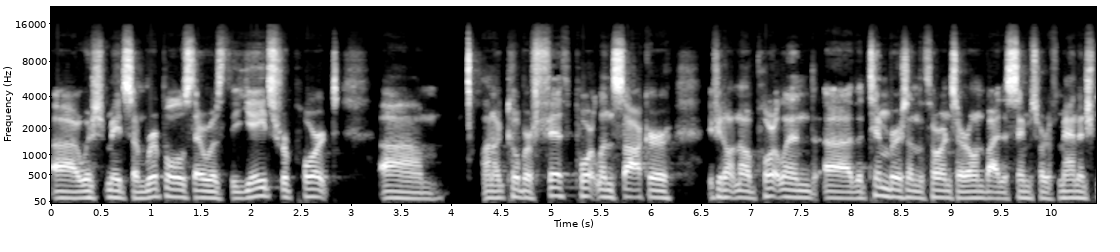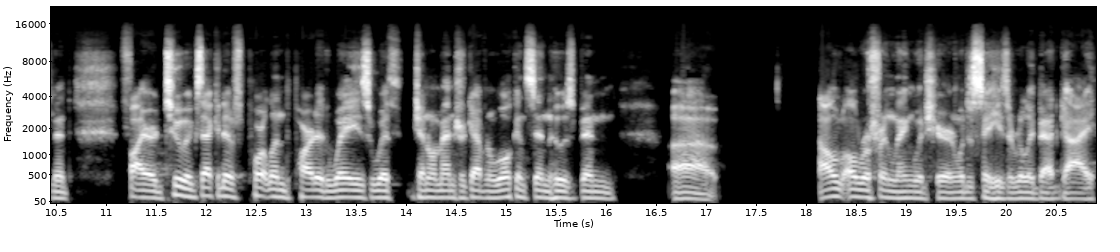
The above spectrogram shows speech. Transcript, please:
uh, which made some ripples. There was the Yates report. Um, on October 5th, Portland Soccer. If you don't know Portland, uh, the Timbers and the Thorns are owned by the same sort of management. Fired two executives. Portland parted ways with general manager Gavin Wilkinson, who's been uh, I'll, I'll refrain language here and we'll just say he's a really bad guy.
